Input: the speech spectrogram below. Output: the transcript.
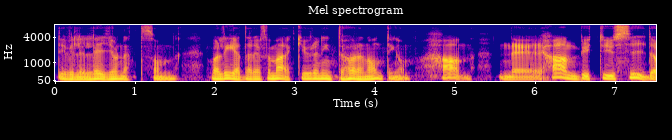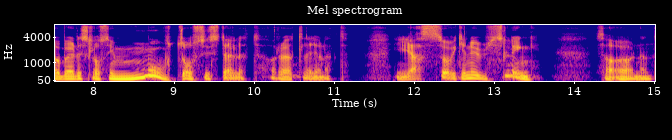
det ville lejonet som var ledare för markdjuren inte höra någonting om. Han? Nej, han bytte ju sida och började slåss emot oss istället, röt lejonet. Jaså, vilken usling, sa örnen.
